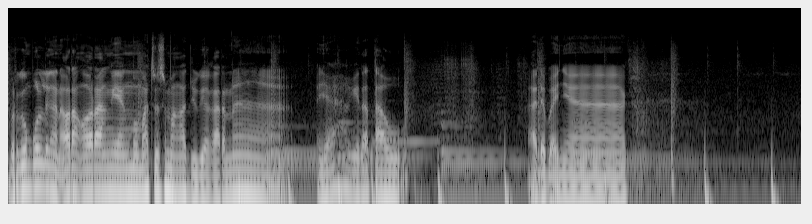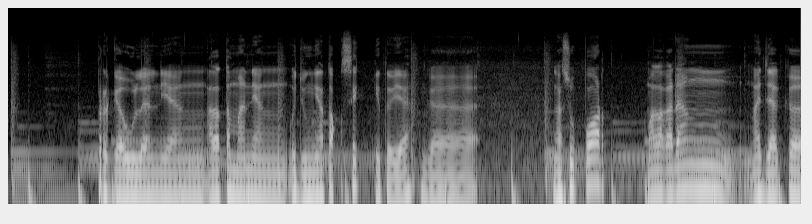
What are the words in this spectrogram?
berkumpul dengan orang-orang yang memacu semangat juga karena ya kita tahu ada banyak pergaulan yang atau teman yang ujungnya toksik gitu ya nggak nggak support malah kadang ngajak ke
